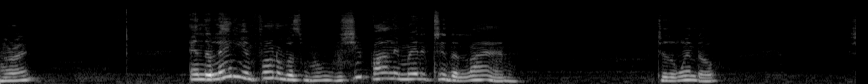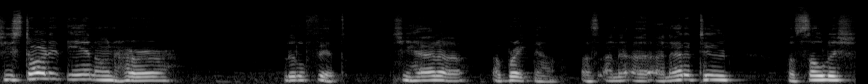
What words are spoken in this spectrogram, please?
All right. And the lady in front of us, when she finally made it to the line, to the window, she started in on her little fit. She had a, a breakdown, a, an, a, an attitude of soulish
